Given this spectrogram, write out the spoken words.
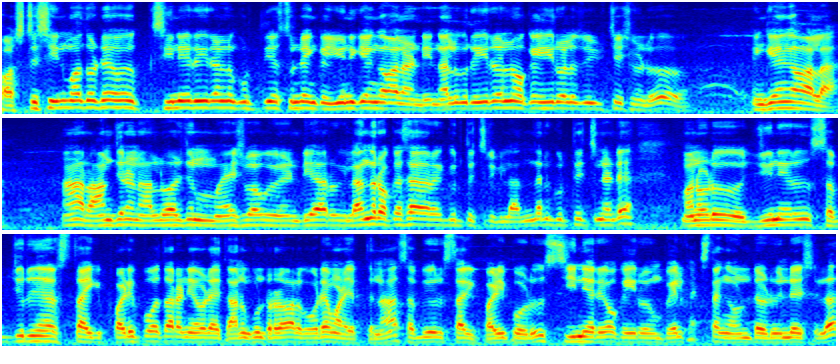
ఫస్ట్ సినిమాతోటే సీనియర్ హీరోలను గుర్తు చేస్తుంటే ఇంకా యూనిక్ ఏం కావాలండి? నలుగురు హీరోలను ఒక హీరోలో చూపించేసిండు. ఇంకేం కావాలా? రామ్ చరణ్ అల్లు అర్జున్ మహేష్ బాబు ఎన్టీఆర్ వీళ్ళందరూ ఒకసారి గుర్తొచ్చారు వీళ్ళందరూ గుర్తొచ్చిందంటే మనోడు జూనియర్ సబ్ జూనియర్ స్థాయికి పడిపోతారని ఎవడైతే అనుకుంటారో వాళ్ళకి ఒకటే మాట చెప్తున్నా. సబ్ జూనియర్ స్థాయికి పడిపోడు. సీనియర్గా ఒక ఇరవై ముప్పై ఖచ్చితంగా ఉంటాడు ఇండస్ట్రీలో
